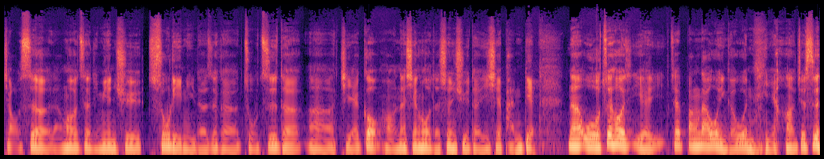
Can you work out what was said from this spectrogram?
角色，然后这里面去梳理你的这个组织的呃结构哈，那先后的顺序的一些盘点。那我最后也再帮大家问一个问题啊，就是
